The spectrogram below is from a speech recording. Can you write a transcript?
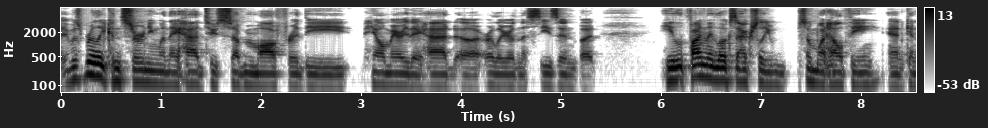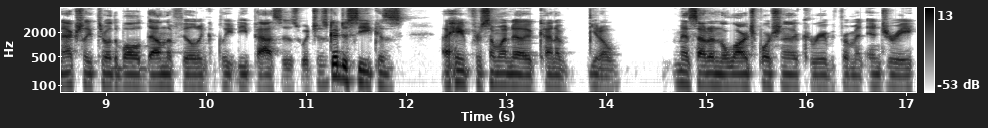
It was really concerning when they had to sub him off for the hail mary they had uh, earlier in the season, but he finally looks actually somewhat healthy and can actually throw the ball down the field and complete deep passes, which is good to see because I hate for someone to kind of, you know, miss out on a large portion of their career from an injury.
